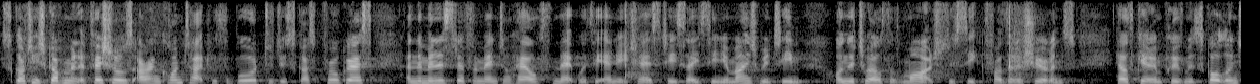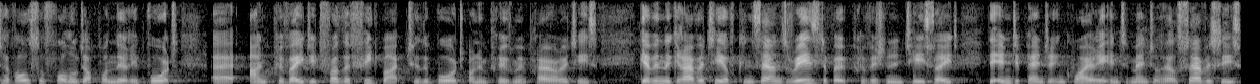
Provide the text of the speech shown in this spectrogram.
Scottish Government officials are in contact with the board to discuss progress and the Minister for Mental Health met with the NHS Tayside Senior Management Team on the 12th of March to seek further assurance. Healthcare Improvement Scotland have also followed up on their report uh, and provided further feedback to the board on improvement priorities. Given the gravity of concerns raised about provision in Tayside, the Independent Inquiry into Mental Health Services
